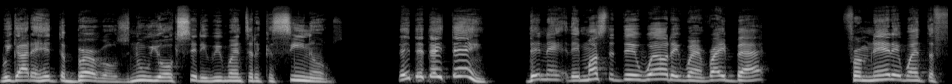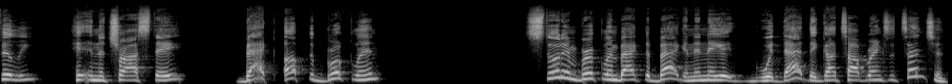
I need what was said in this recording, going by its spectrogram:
we got to hit the boroughs, New York City. We went to the casinos. They did their thing. Then they they must have did well. They went right back. From there, they went to Philly, hitting the tri-state, back up to Brooklyn, stood in Brooklyn back to back, and then they with that they got top ranks attention,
